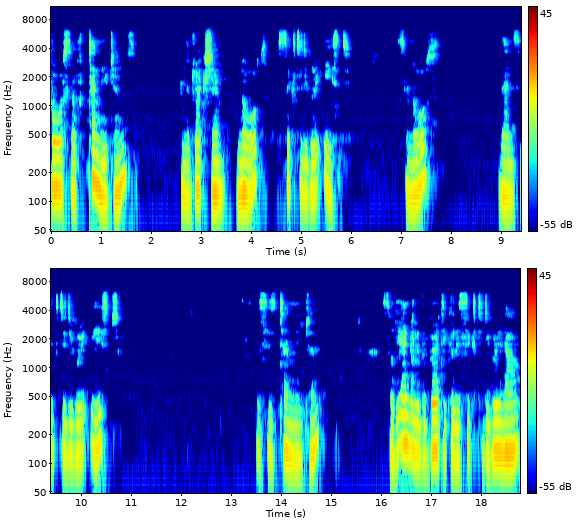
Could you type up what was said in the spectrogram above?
force of 10 newtons in the direction north 60 degree east. So north, then 60 degree east. This is 10 newton. So the angle with the vertical is 60 degree now.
